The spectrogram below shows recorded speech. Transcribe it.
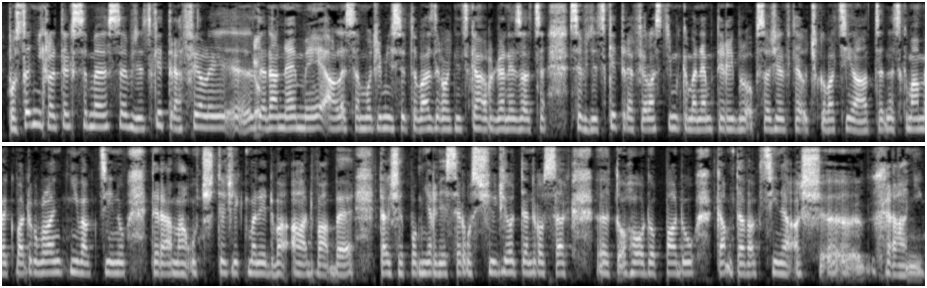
V posledních letech jsme se vždycky trafili, e, jo. teda ne my, ale samozřejmě Světová zdravotnická organizace se vždycky trefila s tím kmenem, který byl obsažen v té očkovací látce. Dneska máme kvadruvalentní vakcínu, která má už čtyři kmeny 2A, 2B, takže poměrně se rozšířil ten rozsah e, toho dopadu, kam ta vakcína až chrání.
